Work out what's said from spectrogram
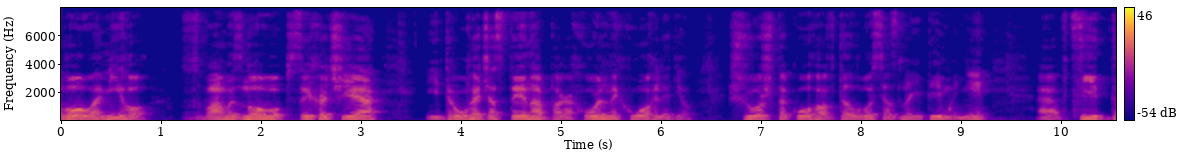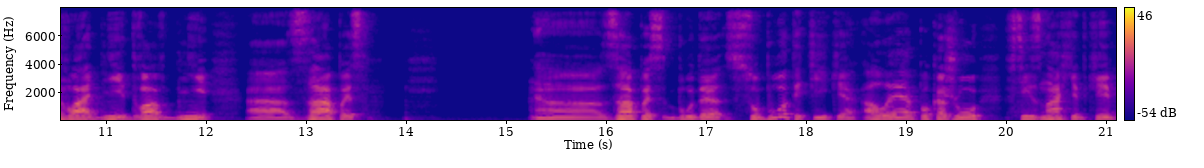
Hello, аміго! З вами знову Психоче і друга частина барахольних оглядів. Що ж такого вдалося знайти мені е, в ці два дні, два дні е, запис. Е, Запис буде з суботи тільки, але покажу всі знахідки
